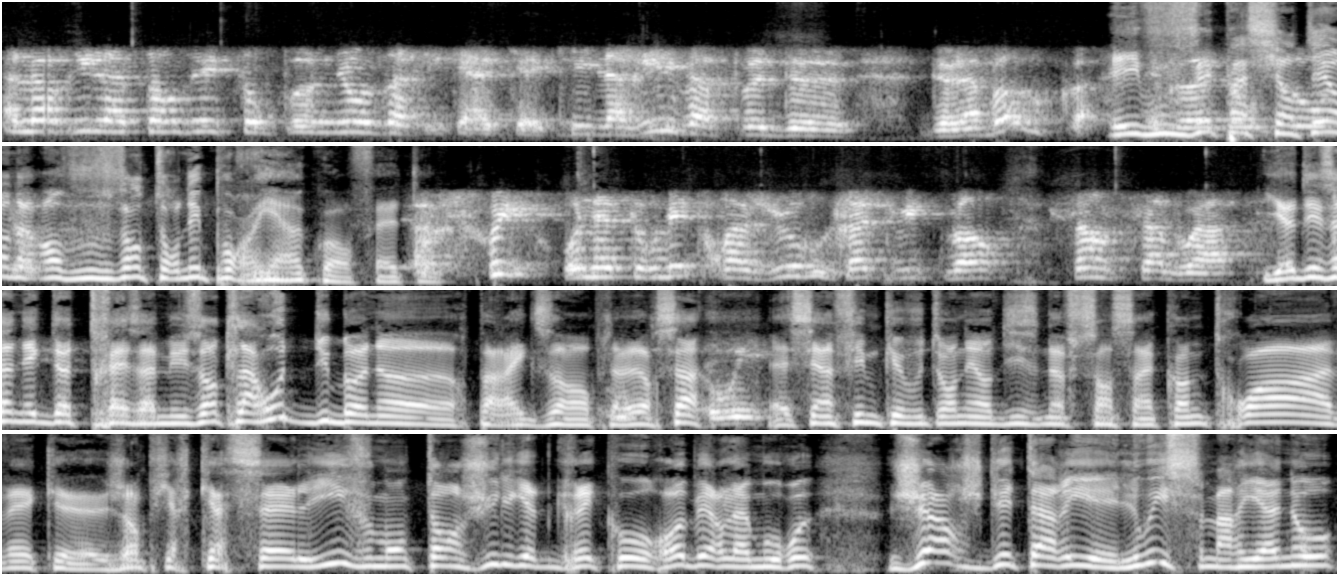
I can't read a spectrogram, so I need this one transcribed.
Alors il attendait son pognon d'arri- qu'il arrive un peu de, de la banque. quoi. Et il vous ben, faisait donc, patienter en, donc, en vous faisant tourner pour rien, quoi, en fait. Oui, on a tourné trois jours gratuitement, sans le savoir. Il y a des anecdotes très amusantes. La route du bonheur, par exemple. Alors ça, Oui. euh, c'est un film que vous tournez en 1953 avec euh, Jean-Pierre Cassel, Yves Montand, Juliette Gréco, Robert Lamoureux, Georges Guettari et Luis Mariano,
